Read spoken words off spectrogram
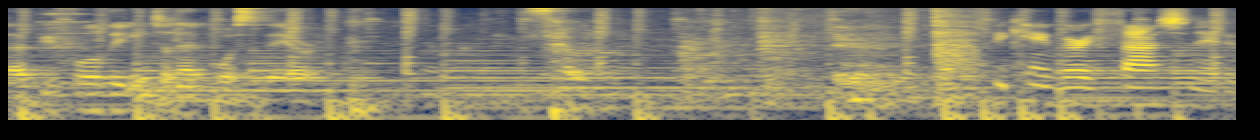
uh, before the internet was there? so became very fascinated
